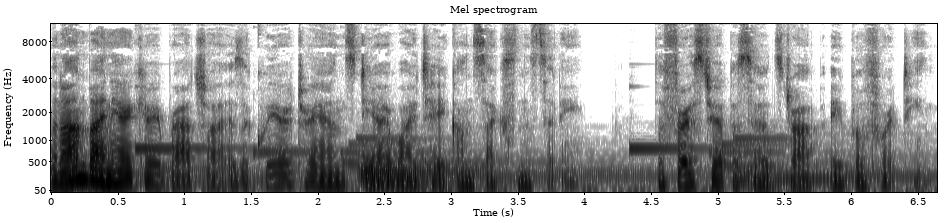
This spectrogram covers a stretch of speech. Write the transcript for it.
The Non Binary Carrie Bradshaw is a queer trans DIY take on Sex and the City. The first two episodes drop April 14th.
